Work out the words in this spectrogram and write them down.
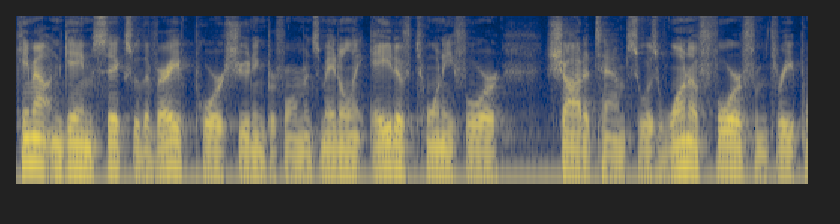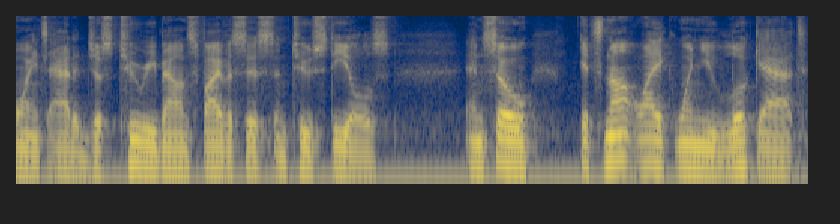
came out in Game Six with a very poor shooting performance. Made only eight of 24 shot attempts. Was one of four from three points. Added just two rebounds, five assists, and two steals. And so it's not like when you look at,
